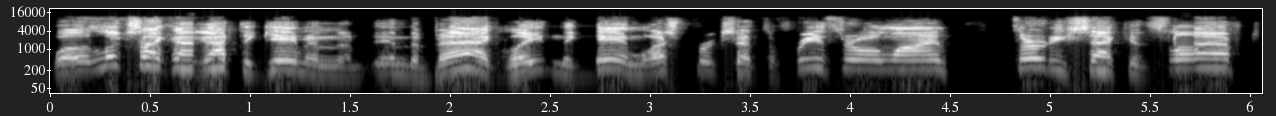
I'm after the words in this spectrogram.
Well, it looks like I got the game in the in the bag late in the game. Westbrook's at the free throw line, 30 seconds left,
